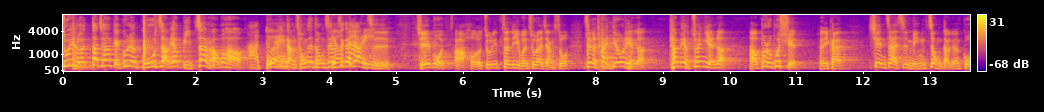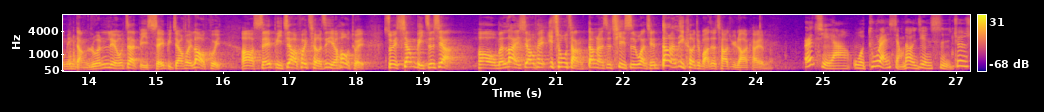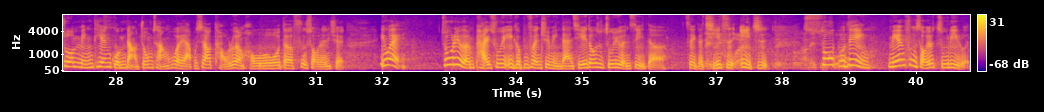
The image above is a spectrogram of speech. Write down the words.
朱一伦，大家要给国民党鼓掌，要比赞，好不好？啊，国民党从政同志要这个样子。结果啊，好，朱立郑立文出来讲说，这个太丢脸了，他没有尊严了，啊，不如不选。所以你看，现在是民众党跟国民党轮流在比谁比较会闹鬼啊，谁比较会扯自己的后腿。所以相比之下，哦，我们赖萧佩一出场，当然是气势万千，当然立刻就把这差距拉开了嘛。而且啊，我突然想到一件事，就是说明天国民党中常会啊，不是要讨论侯的副手人选，因为朱立伦排出一个不分区名单，其实都是朱立伦自己的这个棋子意志，说不定明天副手就朱立伦，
